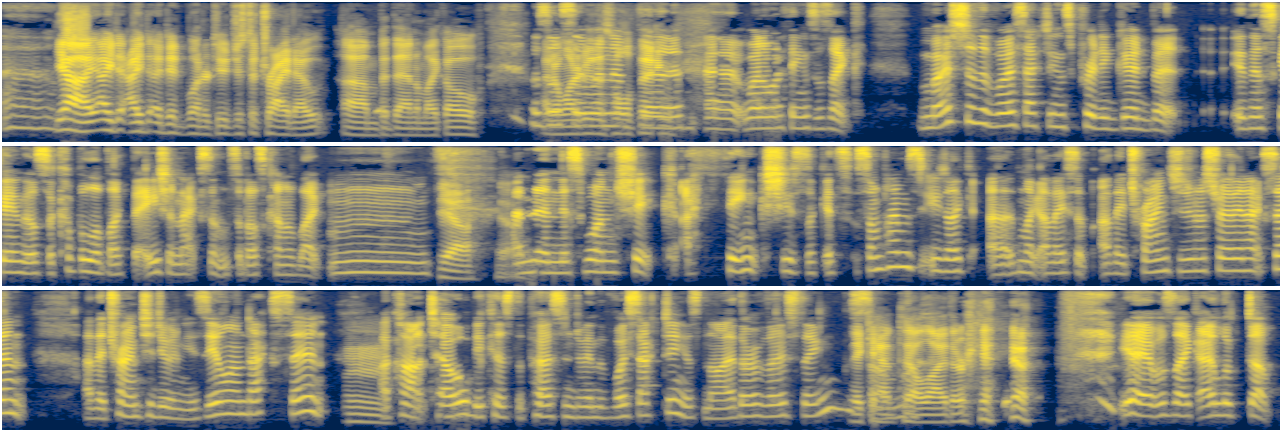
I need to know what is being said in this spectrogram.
Um, Yeah, I, I, I did one or two just to try it out. Um, but then I'm like, oh, I don't wanna do this whole of the- uh, one of my things is like most of the voice acting is pretty good, but in this game there's a couple of like the Asian accents that I was kind of like, mm. yeah, yeah. And then this one chick, I think she's like, it's sometimes you like, uh, like, are they are they trying to do an Australian accent? Are they trying to do a New Zealand accent? Mm, I can't tell because the person doing the voice acting is neither of those things. they So can't I'm tell either. yeah. yeah, it was like I looked up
